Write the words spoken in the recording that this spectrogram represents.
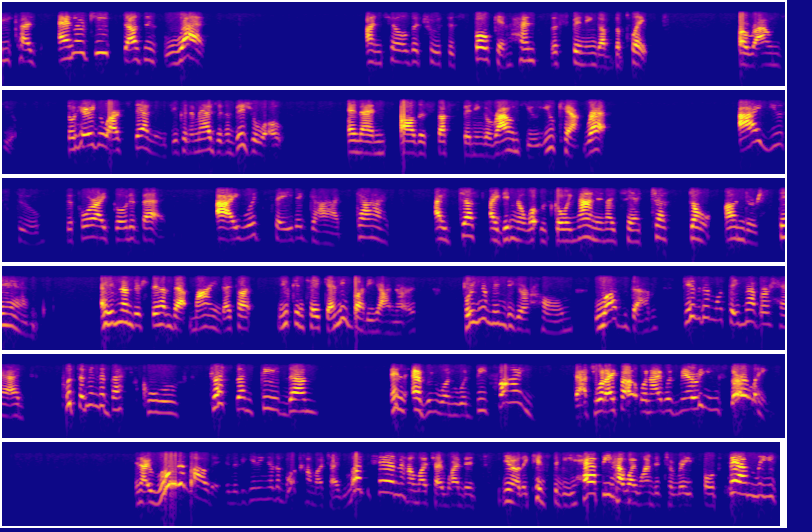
because energy doesn't rest until the truth is spoken, hence the spinning of the plates around you. So here you are standing. If you can imagine a visual, and then all this stuff spinning around you, you can't rest. I used to, before I'd go to bed, I would say to God, God, I just, I didn't know what was going on. And I'd say, I just don't understand. I didn't understand that mind. I thought you can take anybody on earth, bring them into your home, love them, give them what they never had, put them in the best schools, dress them, feed them, and everyone would be fine. That's what I thought when I was marrying Sterling. And I wrote about it in the beginning of the book how much I loved him, how much I wanted, you know, the kids to be happy, how I wanted to raise both families.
